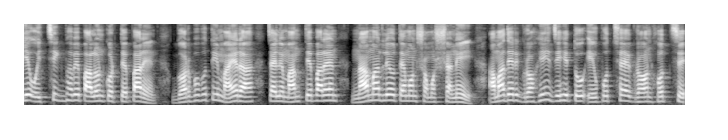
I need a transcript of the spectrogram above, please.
কে ঐচ্ছিকভাবে পালন করতে পারেন? গর্ভবতী মায়েরা চাইলে মানতে পারেন, না মানলেও তেমন সমস্যা নেই। আমাদের গ্রহেই যেহেতু এই উপচ্ছায়া গ্রহণ হচ্ছে,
